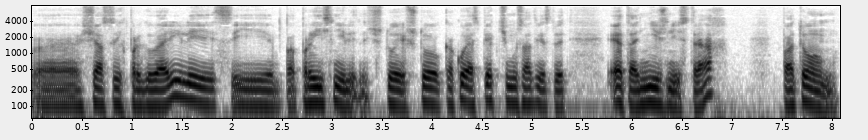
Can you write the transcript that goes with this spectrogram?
э, сейчас их проговорили и прояснили, значит, что, что, какой аспект чему соответствует. Это нижний страх, потом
